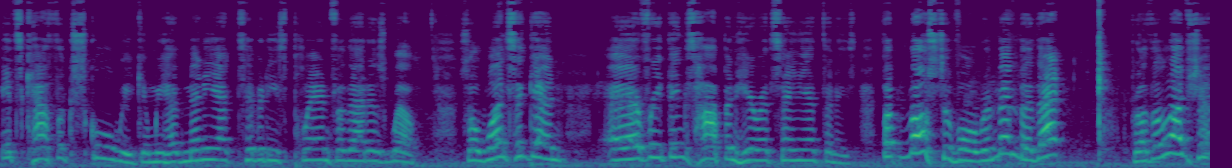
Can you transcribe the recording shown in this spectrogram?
it's Catholic School Week, and we have many activities planned for that as well. So once again, everything's hopping here at St. Anthony's. But most of all, remember that brother loves you.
